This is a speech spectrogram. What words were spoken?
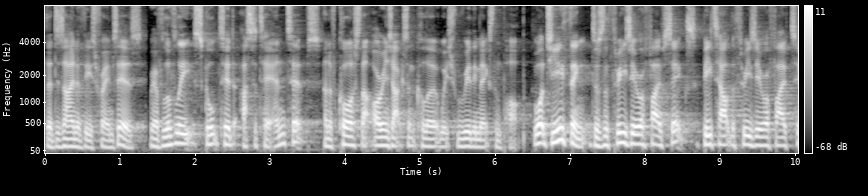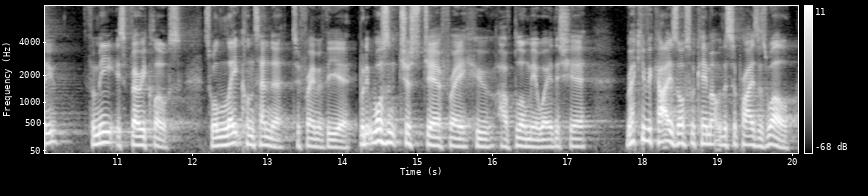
the design of these frames is. We have lovely sculpted acetate end tips, and of course that orange accent color which really makes them pop. What do you think? Does the 3056 beat out the 3052? For me, it's very close. So a late contender to frame of the year. But it wasn't just J.F. Rey who have blown me away this year. Reykjavik Eyes also came out with a surprise as well.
